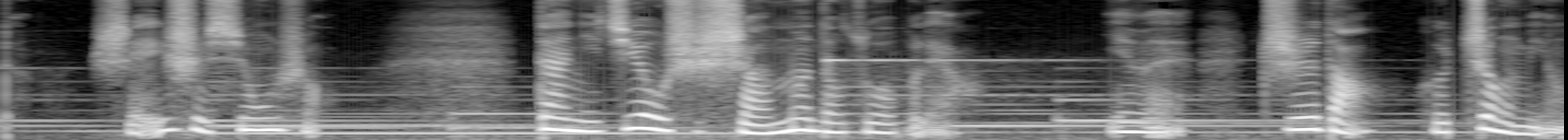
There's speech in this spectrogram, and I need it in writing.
的，谁是凶手，但你就是什么都做不了，因为知道和证明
